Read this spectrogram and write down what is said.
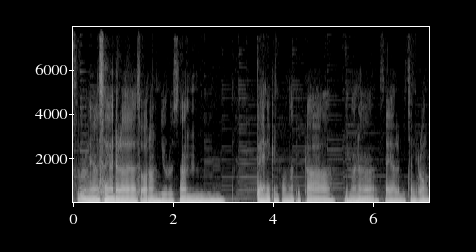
sebelumnya saya adalah seorang jurusan teknik informatika di mana saya lebih cenderung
